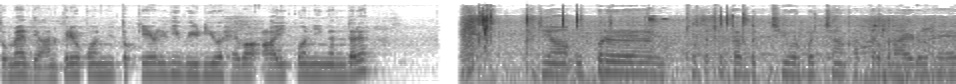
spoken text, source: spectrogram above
तो मैं ध्यान करियो कौन। तो केवल की वीडियो है वह आई कौन अंदर। जहाँ ऊपर छोटा छोटा बच्ची और बच्चा खातर बनाएडो है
